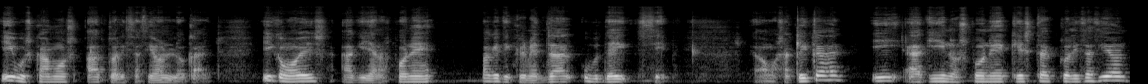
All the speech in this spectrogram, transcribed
y buscamos actualización local. Y como veis aquí ya nos pone paquete incremental update zip. Le vamos a clicar y aquí nos pone que esta actualización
